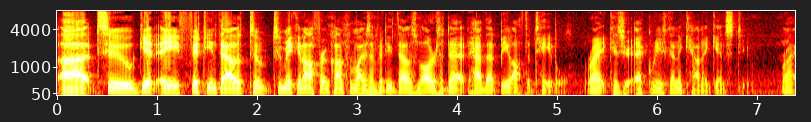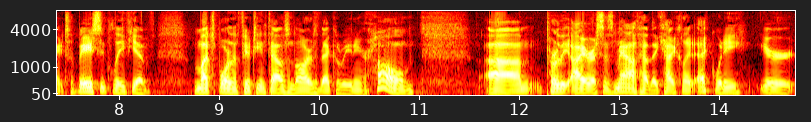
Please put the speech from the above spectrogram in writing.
uh, to get a fifteen thousand to, to make an offer and compromise on fifteen thousand dollars of debt, have that be off the table, right? Because your equity is going to count against you, right? So basically, if you have much more than fifteen thousand dollars of equity in your home, um, per the IRS's math, how they calculate equity, you're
